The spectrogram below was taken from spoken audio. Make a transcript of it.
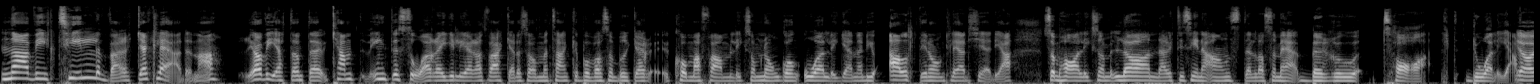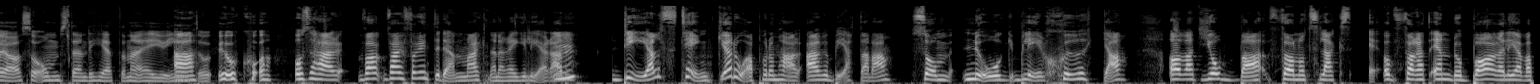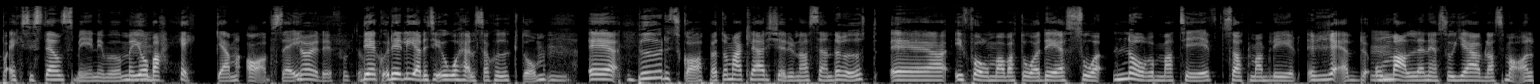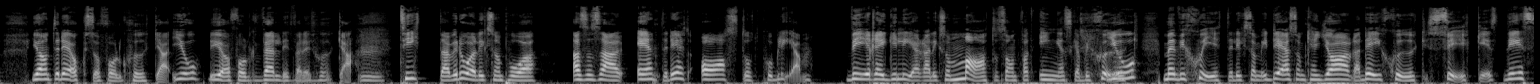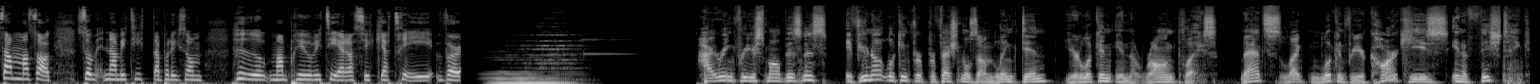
När vi tillverkar kläderna jag vet inte, kan inte så reglerat verkar det som med tanke på vad som brukar komma fram liksom någon gång årligen, är det ju alltid någon klädkedja som har liksom löner till sina anställda som är brutalt dåliga. Ja ja, så omständigheterna är ju inte ja. OK. Och så här, var, varför är inte den marknaden reglerad? Mm. Dels tänker jag då på de här arbetarna som nog blir sjuka av att jobba för något slags, för att ändå bara leva på existensminimum men mm. jobba häcken av sig. Ja, det, det, det, leder till ohälsa, sjukdom. Mm. Eh, budskapet de här klädkedjorna sänder ut eh, i form av att då det är så normativt så att man blir rädd mm. och mallen är så jävla smal. Gör inte det också folk sjuka? Jo, det gör folk väldigt, väldigt sjuka. Mm. Tittar vi då liksom på, alltså så här, är inte det ett asstort problem? Vi reglerar liksom mat och sånt för att ingen ska bli sjuk. Jo. Men vi skiter liksom i det som kan göra dig sjuk psykiskt. Det är samma sak som när vi tittar på liksom hur man prioriterar psykiatri Hiring for your small business? If you're not looking for professionals on LinkedIn, you're looking in the wrong place. That's like looking for your car keys in a fish tank.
